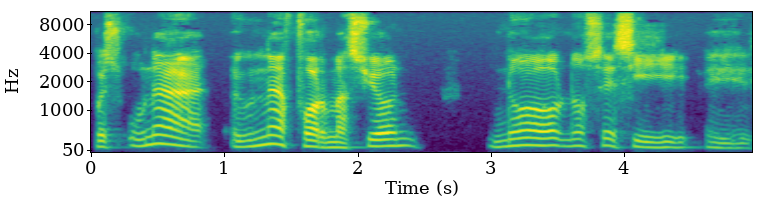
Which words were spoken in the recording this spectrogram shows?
pues, una, una formación, no, no sé si eh,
